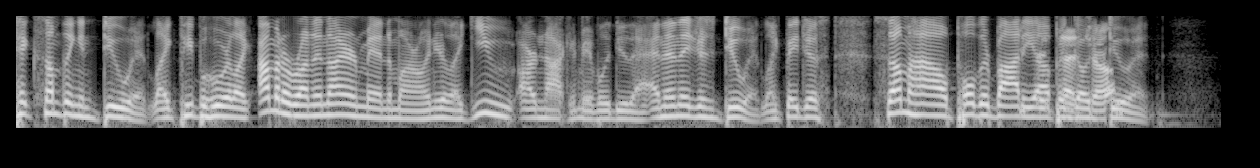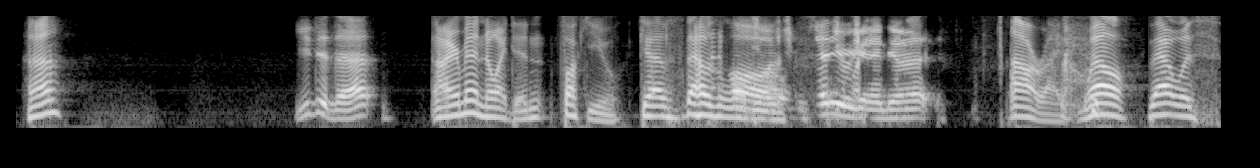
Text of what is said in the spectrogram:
pick something and do it. Like people who are like, I'm gonna run an Ironman tomorrow, and you're like, you are not gonna be able to do that, and then they just do it. Like they just somehow pull their body up and go jump? do it. Huh? You did that. Iron Man? No, I didn't. Fuck you. That was, that was a little Oh, much. you said you were gonna do it. All right. Well, that was.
